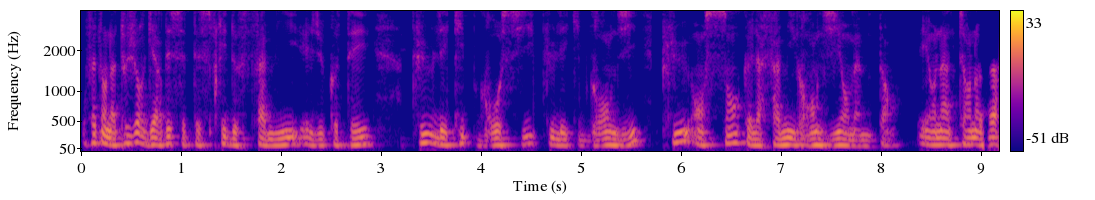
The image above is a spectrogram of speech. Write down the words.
En fait, on a toujours gardé cet esprit de famille et du côté plus l'équipe grossit, plus l'équipe grandit, plus on sent que la famille grandit en même temps. Et on a un turnover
